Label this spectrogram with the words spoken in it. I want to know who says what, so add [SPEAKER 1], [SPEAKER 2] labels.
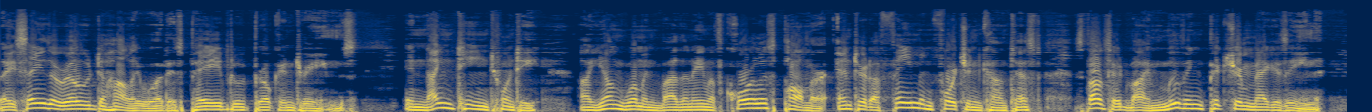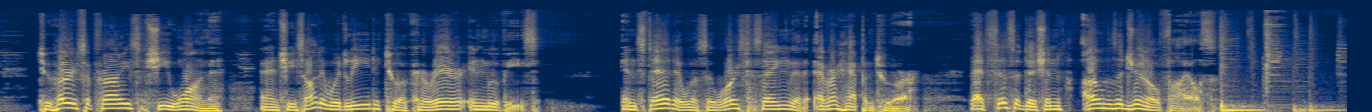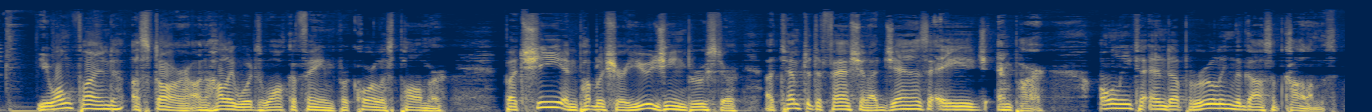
[SPEAKER 1] They say the road to Hollywood is paved with broken dreams. In 1920, a young woman by the name of Corliss Palmer entered a fame and fortune contest sponsored by Moving Picture Magazine. To her surprise, she won, and she thought it would lead to a career in movies. Instead, it was the worst thing that ever happened to her. That's this edition of the Junot Files. You won't find a star on Hollywood's Walk of Fame for Corliss Palmer, but she and publisher Eugene Brewster attempted to fashion a jazz age empire, only to end up ruling the gossip columns.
